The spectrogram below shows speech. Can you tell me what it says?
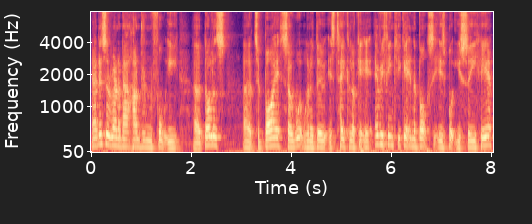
Now this is around about 140 uh, dollars uh, to buy. So what we're going to do is take a look at it. Everything you get in the box is what you see here.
